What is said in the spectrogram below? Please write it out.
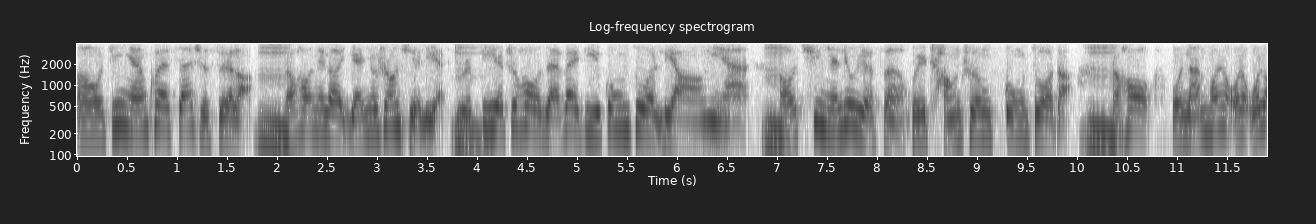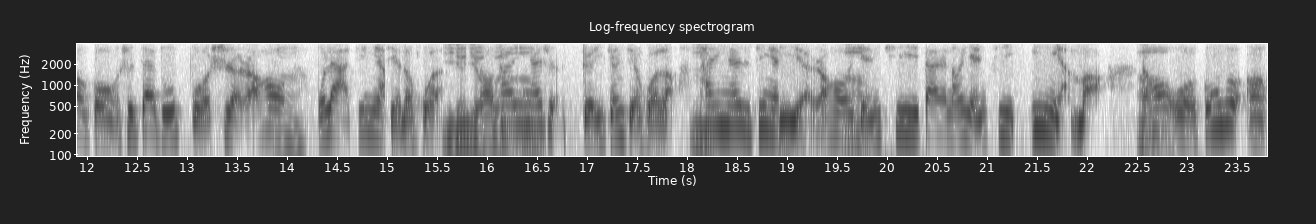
嗯，我今年快三十岁了，嗯，然后那个研究生学历，就是毕业之后在外地工作两年，嗯，然后去年六月份回长春工作的，嗯，然后我男朋友，我我老公是在读博士，然后我俩今年结的婚，已经结婚了，然后他应该是对已经结婚了，他应该是今年毕业，然后延期大概能延期一年吧。然后我工作，嗯，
